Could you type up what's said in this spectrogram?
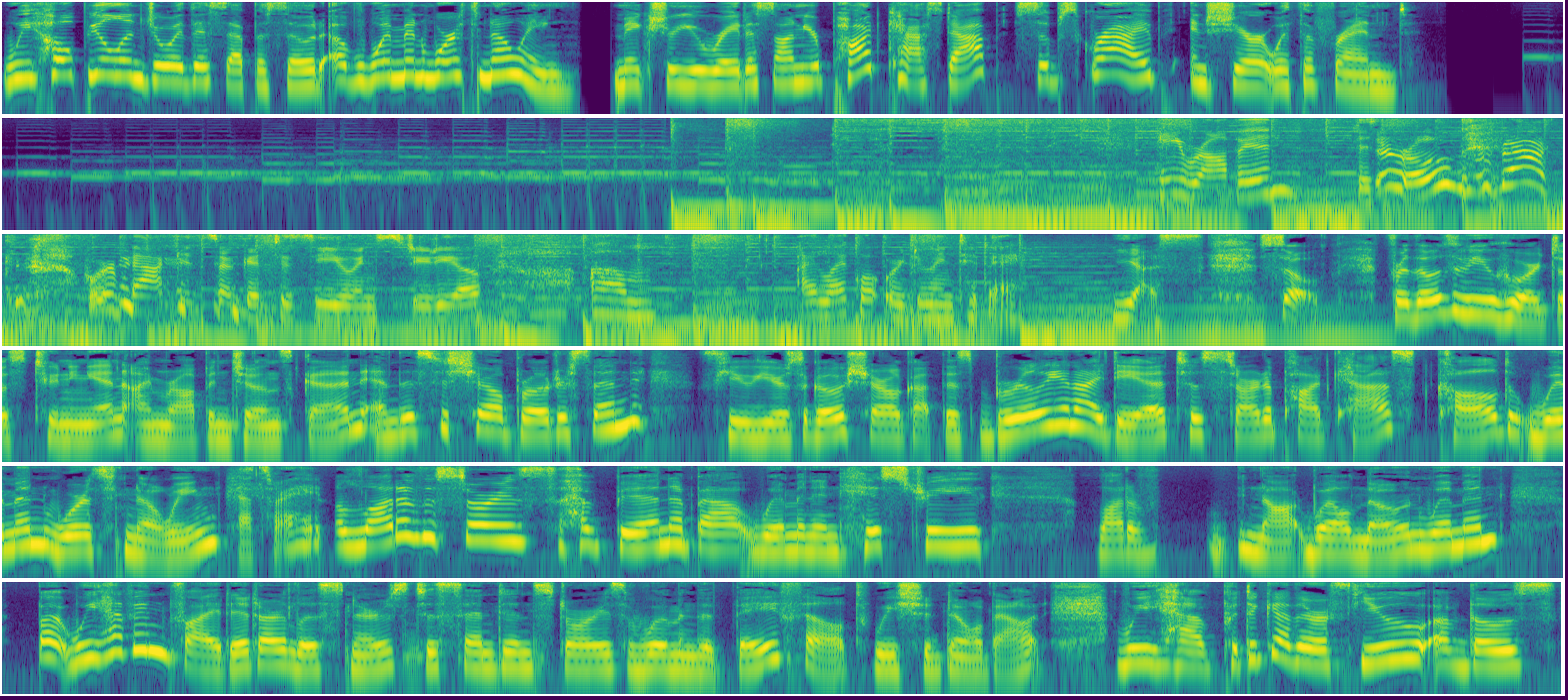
We hope you'll enjoy this episode of Women Worth Knowing. Make sure you rate us on your podcast app, subscribe, and share it with a friend. Hey, Robin. This Daryl, we're back. we're back. It's so good to see you in studio. Um, I like what we're doing today. Yes. So, for those of you who are just tuning in, I'm Robin Jones Gunn, and this is Cheryl Brodersen. A few years ago, Cheryl got this brilliant idea to start a podcast called Women Worth Knowing. That's right. A lot of the stories have been about women in history, a lot of not well known women. But we have invited our listeners to send in stories of women that they felt we should know about. We have put together a few of those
